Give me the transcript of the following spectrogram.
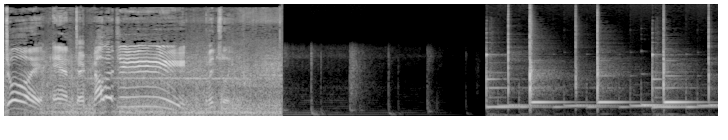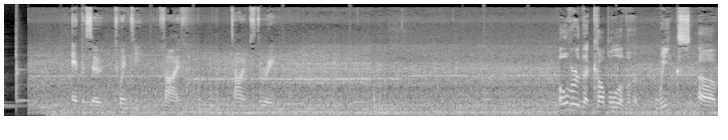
joy, and technology. Eventually. Episode 25 times 3. Over the couple of weeks of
